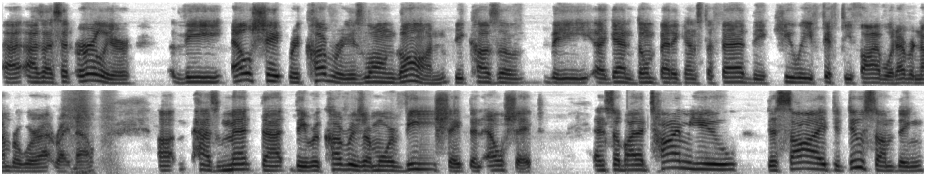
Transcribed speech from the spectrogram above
uh, as I said earlier, the L shaped recovery is long gone because of the, again, don't bet against the Fed, the QE 55, whatever number we're at right now, uh, has meant that the recoveries are more V shaped than L shaped. And so, by the time you decide to do something,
